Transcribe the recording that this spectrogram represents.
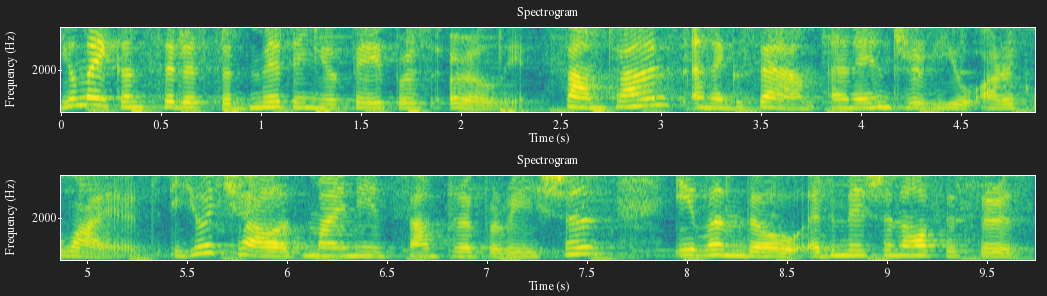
you may consider submitting your papers early. Sometimes an exam and interview are required. Your child might need some preparations, even though admission officers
